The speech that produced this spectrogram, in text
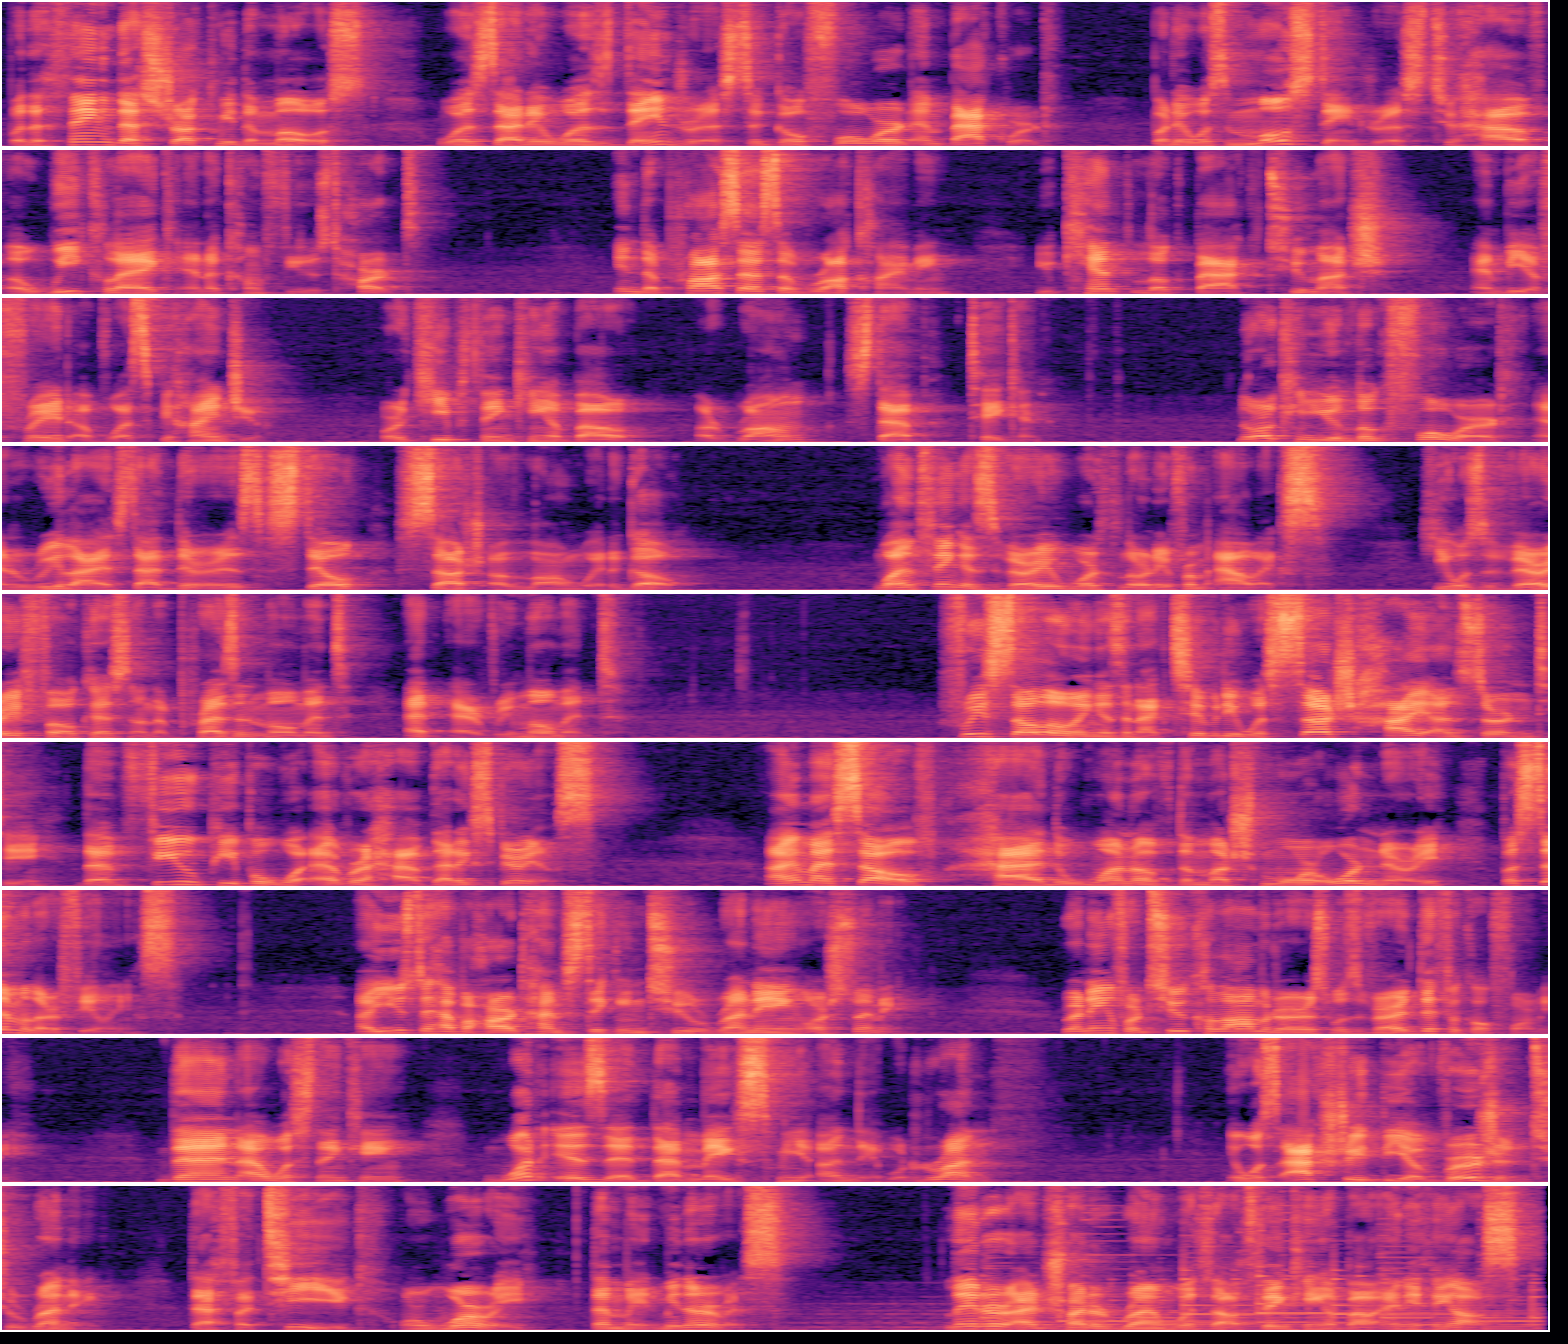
But the thing that struck me the most was that it was dangerous to go forward and backward, but it was most dangerous to have a weak leg and a confused heart. In the process of rock climbing, you can't look back too much and be afraid of what's behind you, or keep thinking about a wrong step taken. Nor can you look forward and realize that there is still such a long way to go. One thing is very worth learning from Alex. He was very focused on the present moment at every moment. Free soloing is an activity with such high uncertainty that few people will ever have that experience. I myself had one of the much more ordinary but similar feelings. I used to have a hard time sticking to running or swimming. Running for two kilometers was very difficult for me. Then I was thinking, what is it that makes me unable to run? It was actually the aversion to running, that fatigue or worry that made me nervous. Later, I tried to run without thinking about anything else,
